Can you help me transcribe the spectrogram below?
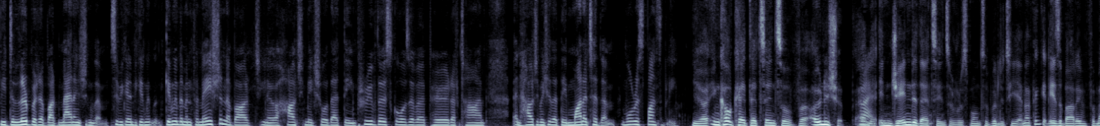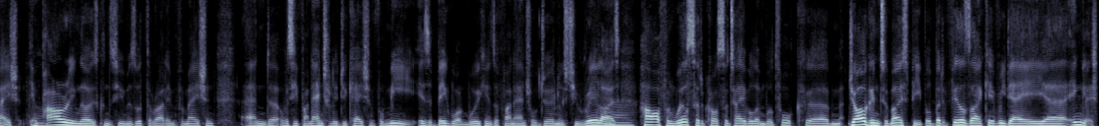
be deliberate about managing them. So we're going to be giving, giving them information about, you know, how to make sure that they improve those scores over a period of time and how to make sure that they monitor them more responsibly. Yeah, inculcate that sense of uh, ownership and Right. engender that sense of responsibility. And I think it is about information, empowering those consumers with the right information. And uh, obviously, financial education for me is a big one. Working as a financial journalist, you realize Yeah. how often we'll sit across the table and we'll talk um, jargon to most people, but it feels like everyday uh, English.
